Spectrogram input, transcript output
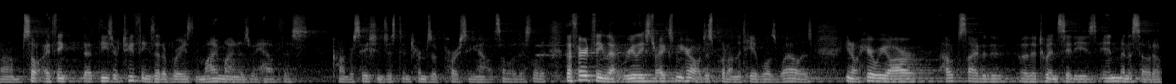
Um, so I think that these are two things that have raised in my mind as we have this conversation just in terms of parsing out some of this. Little bit. The third thing that really strikes me here, I'll just put on the table as well, is, you know, here we are outside of the, of the Twin Cities in Minnesota,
